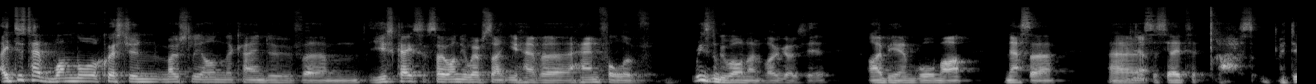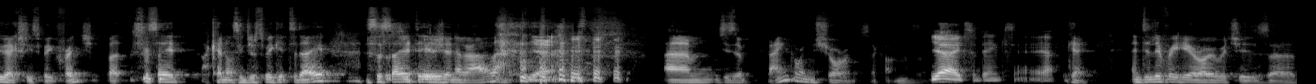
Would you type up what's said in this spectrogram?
I just have one more question, mostly on the kind of um, use case. So on your website, you have a handful of reasonably well-known logos here: IBM, Walmart, NASA, uh, yeah. Société, oh, I do actually speak French, but Société, I cannot seem to speak it today. Société Générale. Yeah. um, which is a bank or an insurance? I can't remember. Yeah, it's a bank. Yeah. Okay. And Delivery Hero, which is a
